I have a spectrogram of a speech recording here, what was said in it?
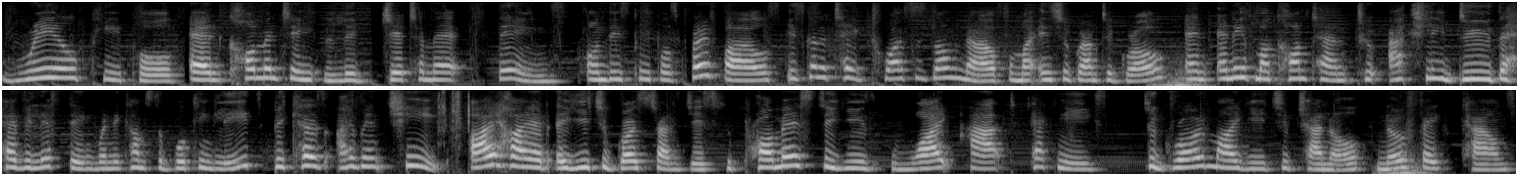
real people and commenting legitimate things on these people's profiles is going to take twice as long now for my Instagram to grow and any of my content to actually do the heavy lifting when it comes to booking leads because I went cheap. I hired a YouTube growth strategist who promised to use white hat techniques to grow my YouTube channel, no fake accounts,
